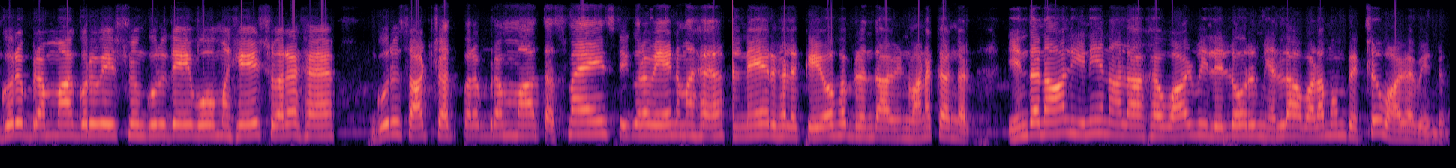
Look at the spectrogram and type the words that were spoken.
குரு பிரம்மா குரு விஷ்ணு குரு தேவோ மகேஸ்வரக. குரு சாட்சாத் பரபிரம்மா தஸ்மை ஸ்ரீ குரவே நமக. நேயர்களுக்கு யோக பிருந்தாவின் வணக்கங்கள். இந்த நாள் இனிய நாளாக வாழ்வில் எல்லோரும் எல்லா வளமும் பெற்று வாழ வேண்டும்.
